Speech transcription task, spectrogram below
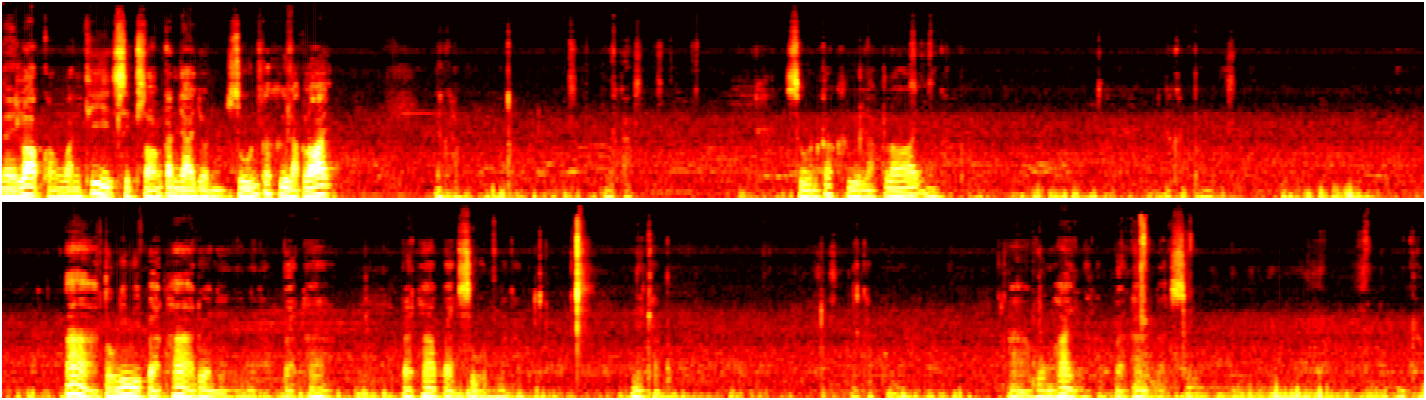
ในรอบของวันที่ 12 กันยายน 0 ก็คือหลักร้อยนะครับนะครับ 0ก็คือหลักร้อยนะครับนะครับผมอ่าตรงนี้มี 85 ด้วยนี่นะครับ85 85 80 นะครับ นี่ครับนะครับอ่าวงให้นะครับ85 80ครับ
